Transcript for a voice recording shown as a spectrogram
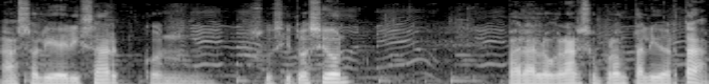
a solidarizar con su situación para lograr su pronta libertad.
